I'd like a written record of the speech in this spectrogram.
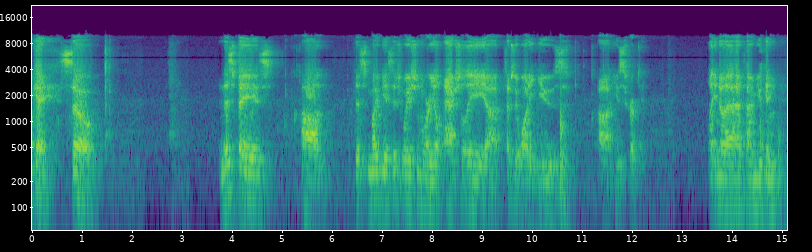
Okay, so in this phase, um, this might be a situation where you'll actually uh, potentially want to use uh, use scripting let you know that ahead of time. You can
